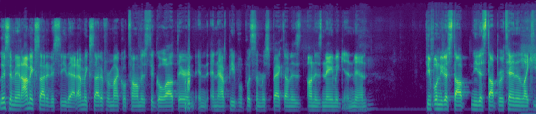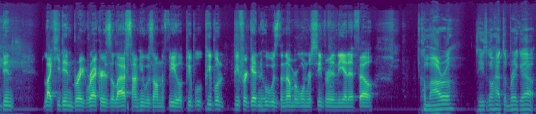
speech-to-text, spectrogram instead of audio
Listen, man, I'm excited to see that. I'm excited for Michael Thomas to go out there and, and, and have people put some respect on his on his name again, man. Mhm. People need to stop need to stop pretending like he didn't like he didn't break records the last time he was on the field. People people be forgetting who was the number one receiver in the NFL. Kamara, he's gonna have to break out.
